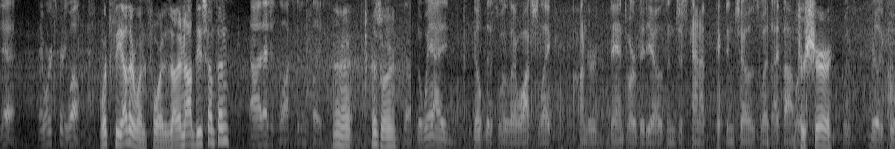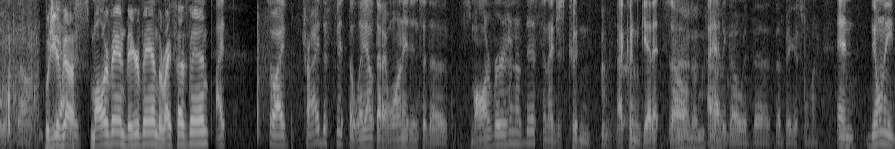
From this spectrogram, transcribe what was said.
yeah, it works pretty well. What's the other one for? Does the other knob do something? Uh, that just locks it in place. All right. I was wondering. So the way I built this was I watched like hundred van tour videos and just kind of picked and chose what I thought was, For sure. was really cool. So Would you have got a smaller van, bigger van, the right size van? I so I tried to fit the layout that I wanted into the smaller version of this, and I just couldn't. I couldn't get it, so Yeah, it I had to go with the the biggest one. And the only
